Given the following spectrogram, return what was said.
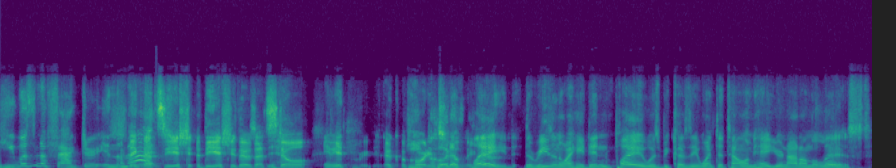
he wasn't a factor in the I match think that's the issue. The issue though is that Yeah, still Amy, it ac- He according could to have the, yeah. played. The reason why he didn't play was because they went to tell him, "Hey, you're not on the list."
